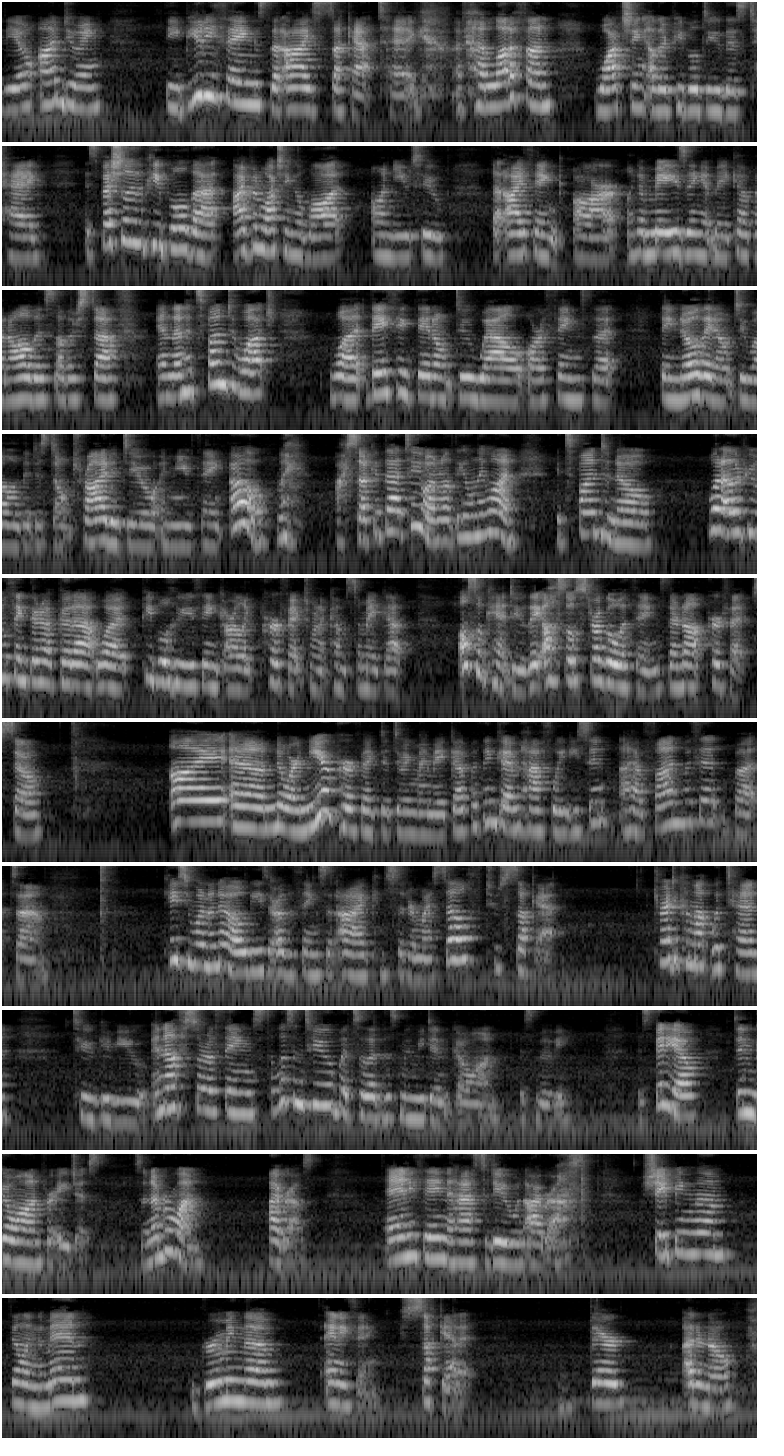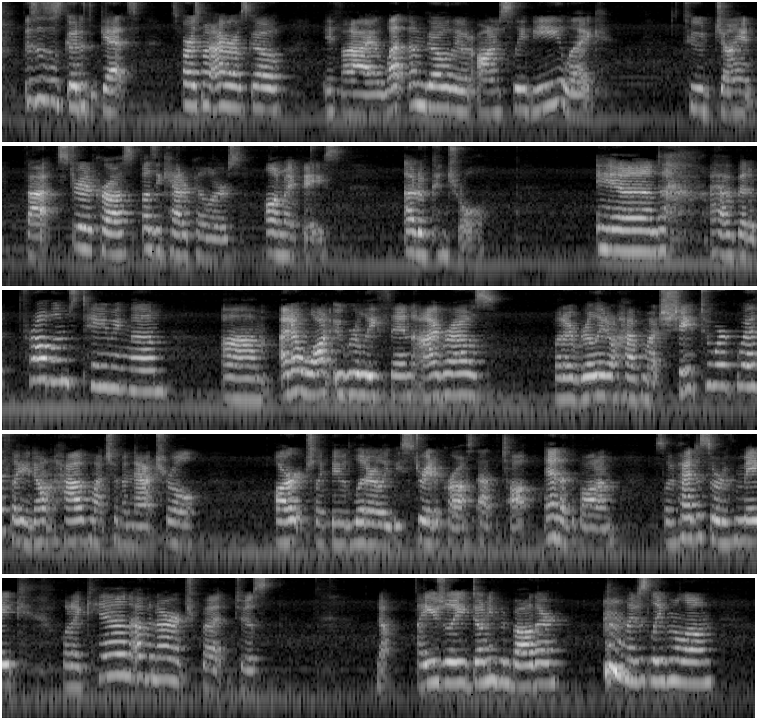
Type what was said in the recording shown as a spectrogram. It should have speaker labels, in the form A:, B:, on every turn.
A: video, I'm doing the beauty things that I suck at tag. I've had a lot of fun watching other people do this tag, especially the people that I've been watching a lot on YouTube that I think are like amazing at makeup and all this other stuff. And then it's fun to watch what they think they don't do well or things that they know they don't do well or they just don't try to do and you think, oh, like I suck at that too, I'm not the only one. It's fun to know what other people think they're not good at, what people who you think are like perfect when it comes to makeup also can't do. They also struggle with things. They're not perfect. So I am nowhere near perfect at doing my makeup. I think I'm halfway decent. I have fun with it, but um, in case you want to know, these are the things that I consider myself to suck at. Tried to come up with 10 to give you enough sort of things to listen to, but so that this movie didn't go on, this movie, this video didn't go on for ages. So number one, eyebrows. Anything that has to do with eyebrows. Shaping them, filling them in, grooming them, anything. You suck at it. They're, I don't know, this is as good as it gets. As far as my eyebrows go, if I let them go, they would honestly be like two giant, fat, straight across, fuzzy caterpillars on my face. Out of control. And I have a bit of problems taming them. Um, I don't want uberly thin eyebrows but I really don't have much shape to work with. Like I don't have much of a natural arch. Like they would literally be straight across at the top and at the bottom. So I've had to sort of make what I can of an arch, but just, no. I usually don't even bother. I just leave them alone.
